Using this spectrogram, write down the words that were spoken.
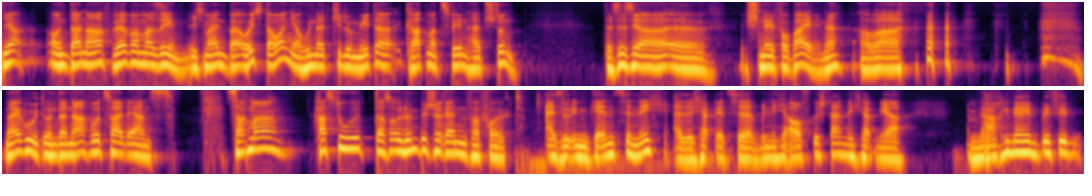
Ja, und danach werden wir mal sehen. Ich meine, bei euch dauern ja 100 Kilometer gerade mal zweieinhalb Stunden. Das ist ja äh, schnell vorbei, ne? Aber na gut, und danach wird's halt ernst. Sag mal, hast du das olympische Rennen verfolgt? Also in Gänze nicht. Also ich habe jetzt äh, bin ich aufgestanden. Ich habe mir im Nachhinein ein bisschen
